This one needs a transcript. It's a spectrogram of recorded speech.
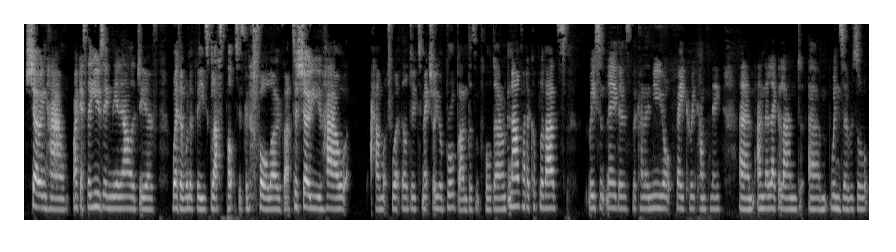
showing how I guess they're using the analogy of whether one of these glass pots is going to fall over to show you how how much work they'll do to make sure your broadband doesn't fall down. Now I've had a couple of ads recently. There's the kind of New York bakery company um, and the Legoland um, Windsor Resort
